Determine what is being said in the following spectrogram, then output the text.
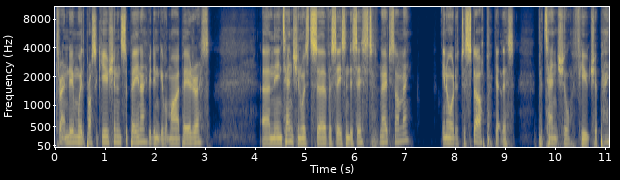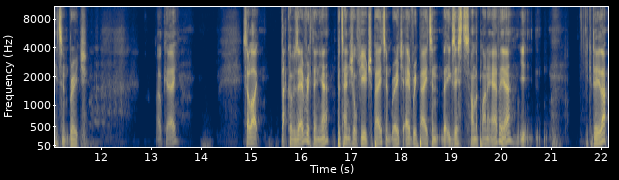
threatened him with prosecution and subpoena if he didn't give up my IP address. And the intention was to serve a cease and desist notice on me in order to stop, get this, potential future patent breach. Okay. So, like, that covers everything, yeah? Potential future patent breach, every patent that exists on the planet ever, yeah? You, you could do that.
